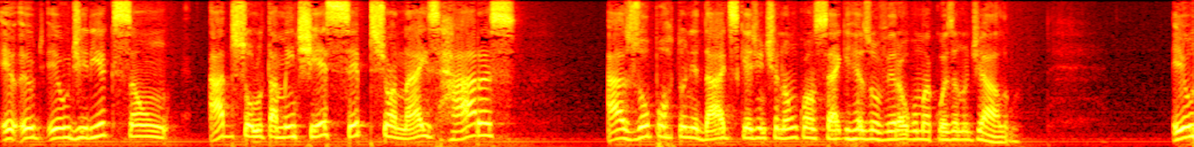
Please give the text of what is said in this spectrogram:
Eu, eu, eu diria que são absolutamente excepcionais, raras as oportunidades que a gente não consegue resolver alguma coisa no diálogo. Eu,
